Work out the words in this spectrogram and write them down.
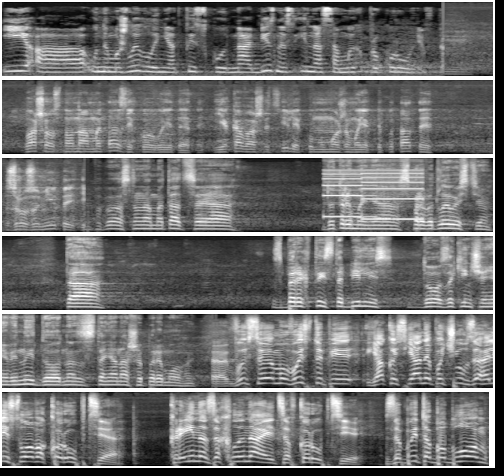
і унеможливлення тиску на бізнес і на самих прокурорів. Ваша основна мета, з якою ви йдете, і яка ваша ціль, яку ми можемо як депутати зрозуміти і Основна мета це дотримання справедливості та зберегти стабільність до закінчення війни, до настання нашої перемоги. Ви в своєму виступі якось я не почув взагалі слова корупція. Країна захлинається в корупції. Забита баблом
